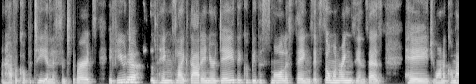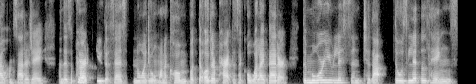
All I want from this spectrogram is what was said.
and have a cup of tea and listen to the birds. If you do yeah. little things like that in your day, they could be the smallest things. If someone rings you and says, hey, do you want to come out on Saturday? And there's a part yeah. of you that says, no, I don't want to come. But the other part that's like, oh, well, I better the more you listen to that those little things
